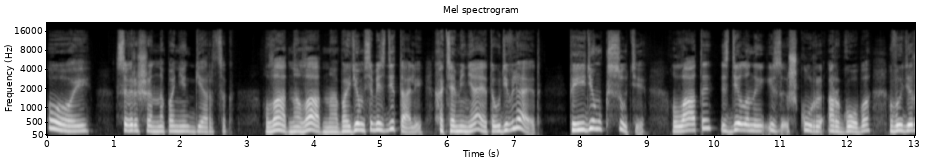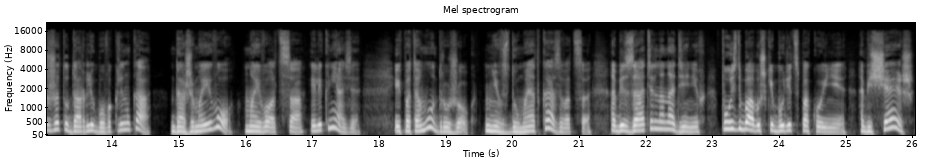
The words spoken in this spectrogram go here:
«Ой!» — совершенно паник герцог. «Ладно, ладно, обойдемся без деталей, хотя меня это удивляет. Перейдем к сути. Латы, сделанные из шкуры аргоба, выдержат удар любого клинка, даже моего, моего отца или князя. И потому, дружок, не вздумай отказываться. Обязательно надень их. Пусть бабушке будет спокойнее. Обещаешь?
